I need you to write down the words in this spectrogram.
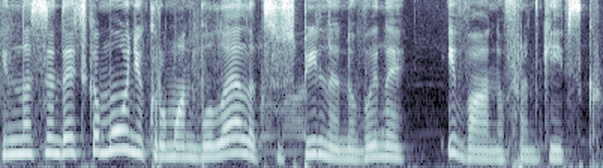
Інна Сендецька Монік, Роман Булелик, Суспільне новини, Івано-Франківськ.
